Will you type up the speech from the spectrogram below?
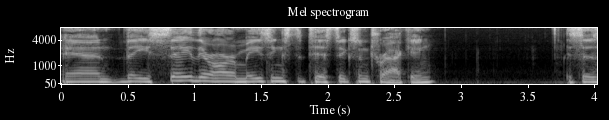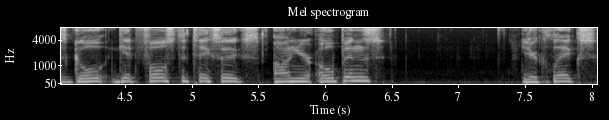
And they say there are amazing statistics and tracking. It says go get full statistics on your opens, your clicks,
